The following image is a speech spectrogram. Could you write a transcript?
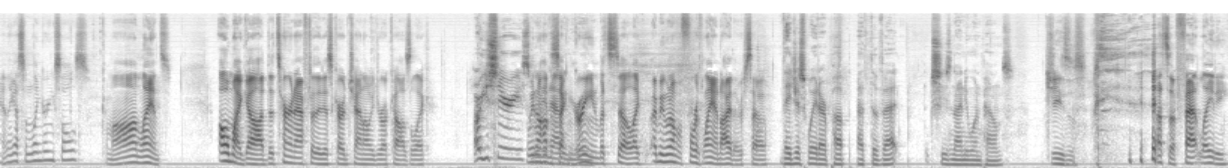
And they got some Lingering Souls? Come on, lands. Oh my god, the turn after the discard channel, we draw Kozilek. Are you serious? We don't have didn't the second green, but still, like, I mean, we don't have a fourth land either, so. They just weighed our pup at the vet. She's 91 pounds. Jesus. That's a fat lady.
